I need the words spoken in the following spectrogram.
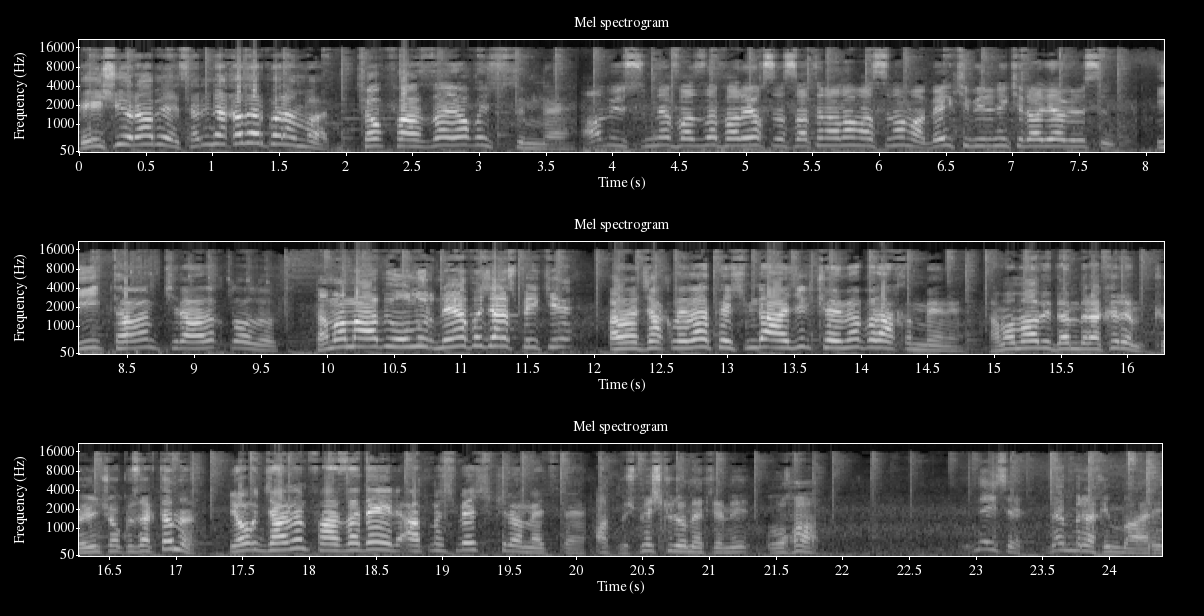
Değişiyor abi. Senin ne kadar paran var? Çok fazla yok üstümde. Abi üstünde fazla para yoksa satın alamazsın ama belki birini kiralayabilirsin. İyi tamam kiralık da olur. Tamam abi olur. Ne yapacağız peki? Alacaklılar peşimde acil köyüme bırakın beni. Tamam abi ben bırakırım. Köyün çok uzakta mı? Yok canım fazla değil 65 kilometre. 65 kilometre mi? Oha. Neyse ben bırakayım bari.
